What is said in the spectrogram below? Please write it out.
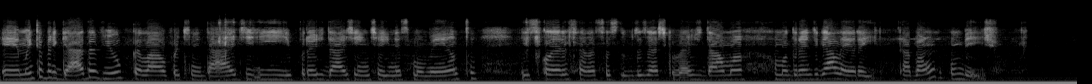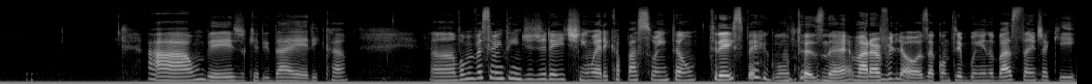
É, muito obrigada, viu, pela oportunidade e por ajudar a gente aí nesse momento e esclarecendo essas dúvidas. Acho que vai ajudar uma, uma grande galera aí, tá bom? Um beijo. Ah, um beijo, querida Érica. Uh, vamos ver se eu entendi direitinho. A Erika passou então três perguntas, né? Maravilhosa, contribuindo bastante aqui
